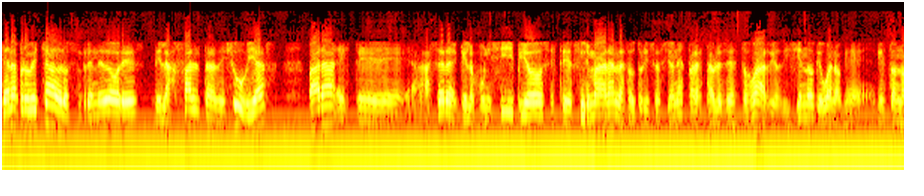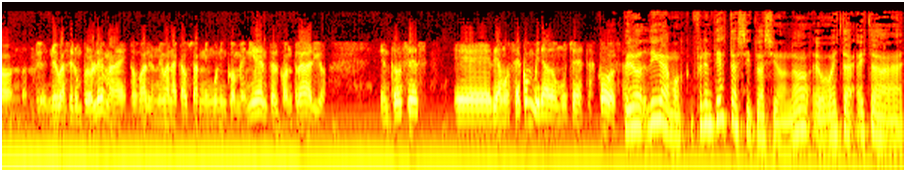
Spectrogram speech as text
se han aprovechado los emprendedores de la falta de lluvias para este, hacer que los municipios este, firmaran las autorizaciones para establecer estos barrios, diciendo que bueno que, esto no, no, iba a ser un problema, estos barrios no iban a causar ningún inconveniente, al contrario. Entonces, eh, digamos, se ha combinado muchas de estas cosas. Pero digamos, frente a esta situación, ¿no? O esta, esta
